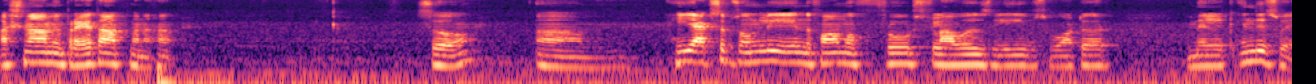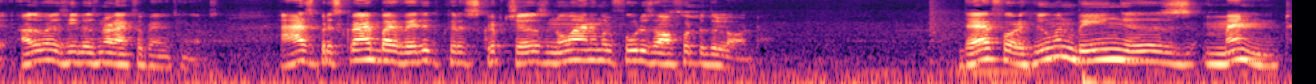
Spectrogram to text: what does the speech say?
Ashnami Prayatatmanah. So, um, he accepts only in the form of fruits, flowers, leaves, water, milk, in this way. Otherwise, he does not accept anything else. As prescribed by Vedic scriptures, no animal food is offered to the Lord. Therefore, a human being is meant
